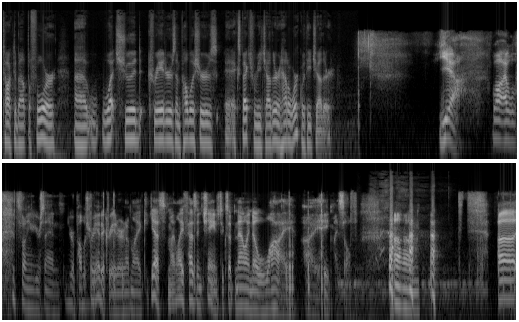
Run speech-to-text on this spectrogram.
talked about before. Uh, what should creators and publishers expect from each other and how to work with each other? Yeah. Well, I will. It's funny you're saying you're a publisher and a creator, and I'm like, yes, my life hasn't changed, except now I know why I hate myself. um, uh,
